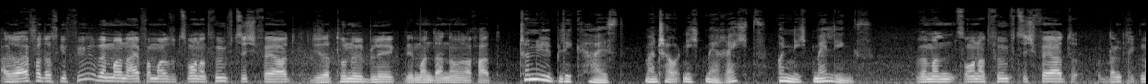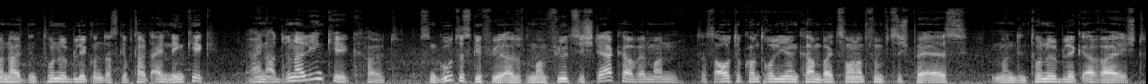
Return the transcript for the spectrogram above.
Also einfach das Gefühl, wenn man einfach mal so 250 fährt, dieser Tunnelblick, den man dann noch hat. Tunnelblick heißt, man schaut nicht mehr rechts und nicht mehr links. Wenn man 250 fährt, dann kriegt man halt den Tunnelblick und das gibt halt einen den Kick. Ein Adrenalinkick halt. Das ist ein gutes Gefühl. Also man fühlt sich stärker, wenn man das Auto kontrollieren kann bei 250 PS, man den Tunnelblick erreicht.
